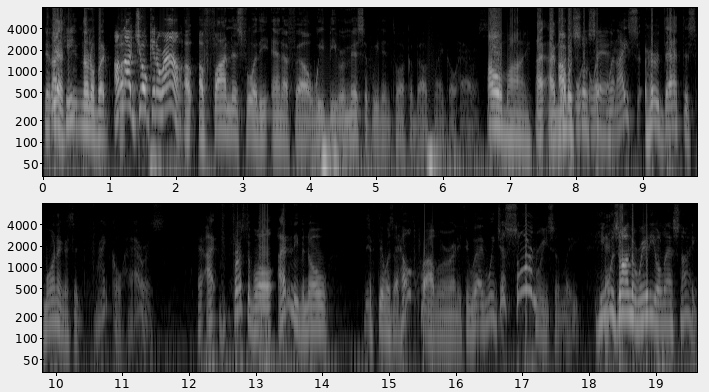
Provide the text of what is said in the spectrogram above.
that I keep. no, no, but I'm uh, not joking around. a, a fondness for the NFL. We'd be remiss if we didn't talk about Franco Harris. oh my! I, I was so sad when, when I heard that this morning. I said, Franco Harris. And I first of all, I didn't even know if there was a health problem or anything. We, we just saw him recently. He was on the radio last night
